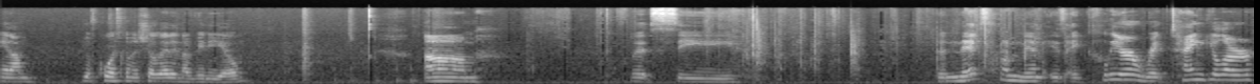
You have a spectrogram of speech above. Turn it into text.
and I'm of course gonna show that in a video um let's see. The next from them is a clear rectangular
